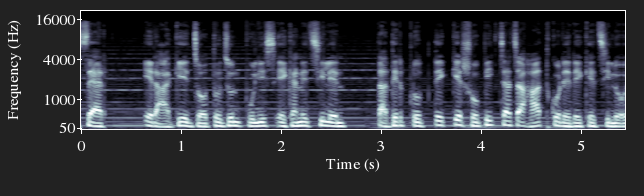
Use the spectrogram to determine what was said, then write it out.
স্যার এর আগে যতজন পুলিশ এখানে ছিলেন তাদের প্রত্যেককে শফিক চাচা হাত করে রেখেছিল।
